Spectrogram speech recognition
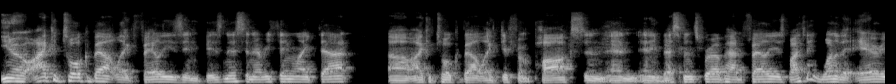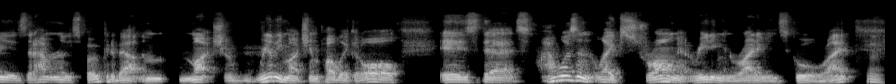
you know, I could talk about like failures in business and everything like that. Uh, I could talk about like different parks and, and, and investments where I've had failures, but I think one of the areas that I haven't really spoken about them much, or really much in public at all, is that I wasn't like strong at reading and writing in school, right? Mm.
